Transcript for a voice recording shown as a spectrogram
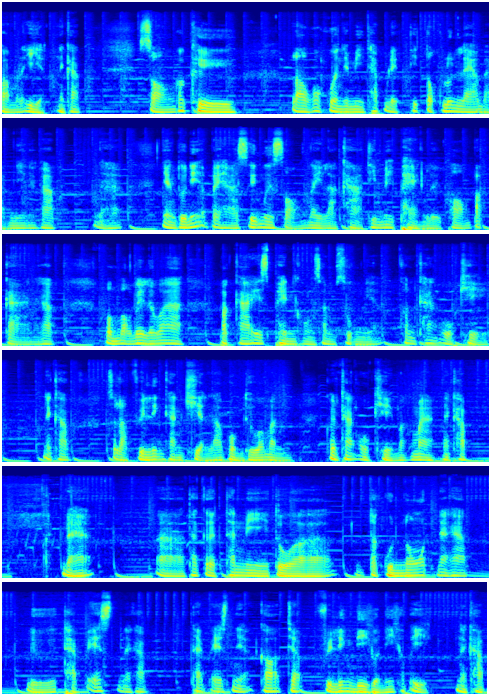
ความละเอียดนะครับ 2 ก็คือ เราก็ควรจะมีแท็บเล็ตที่ตกรุ่นแล้วแบบนี้นะครับนะฮะอย่างตัวนี้ไปหาซื้อมือ 2 ในราคาที่ไม่แพงเลยพร้อมปากกานะครับ ผมบอกได้เลยว่าปากกา S Pen ของ Samsung เนี่ยค่อนข้างโอเค นะครับสำหรับฟีลลิ่งการเขียนแล้วผมถือว่ามันค่อนข้างโอเคมากๆนะครับนะฮะถ้าเกิดท่านมีตัวตระกูลโน้ตนะครับหรือ Tab S นะครับ Tab S เนี่ยก็จะฟีลลิ่งดีกว่านี้เข้าไปอีกนะครับ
